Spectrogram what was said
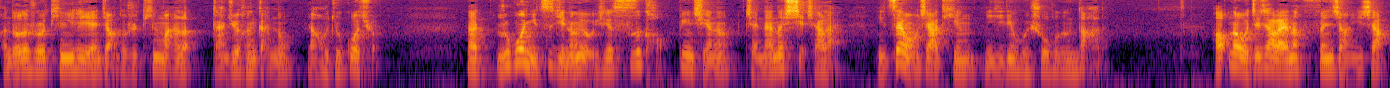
很多的时候听一些演讲都是听完了感觉很感动，然后就过去了。那如果你自己能有一些思考，并且呢简单的写下来，你再往下听，你一定会收获更大的。好，那我接下来呢分享一下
